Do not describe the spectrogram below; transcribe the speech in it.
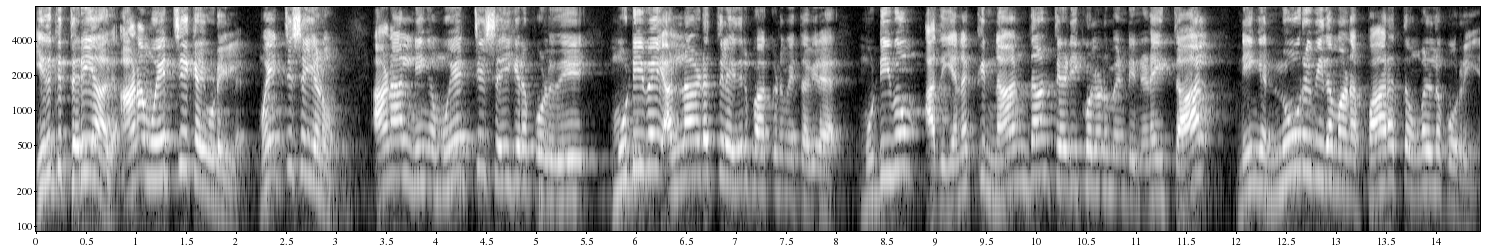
இதுக்கு தெரியாது. ஆனால் முயற்சியை கைவிட இல்லை முயற்சி செய்யணும். ஆனால் நீங்க முயற்சி செய்கிற பொழுது முடிவை அல்லாடத்தில் எதிர்பார்க்கணுமே தவிர முடிவும் அது எனக்கு நான் தான் தேடிக்கொள்ளணும் என்று நினைத்தால் நீங்க நூறு விதமான பாரத்தை உங்கள்ட்ட போடுறீங்க.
